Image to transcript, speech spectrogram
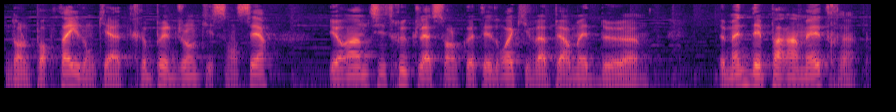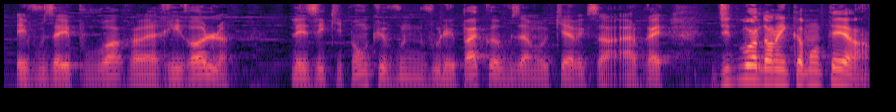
dans le portail, donc il y a très peu de gens qui s'en servent, il y aura un petit truc là sur le côté droit qui va permettre de, euh, mettre des paramètres et vous allez pouvoir euh, reroll les équipements que vous ne voulez pas quand vous invoquez avec ça. Après, dites-moi dans les commentaires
